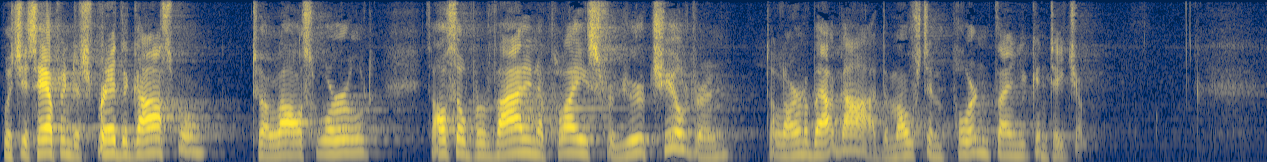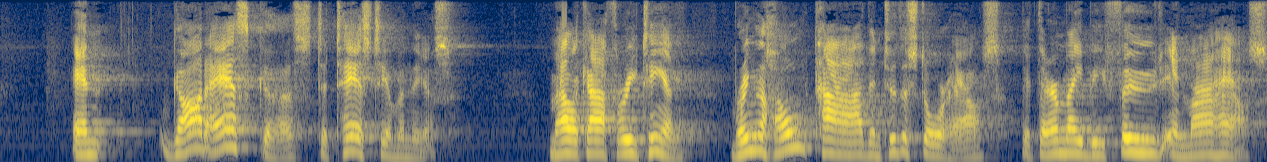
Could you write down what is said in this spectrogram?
which is helping to spread the gospel to a lost world it's also providing a place for your children to learn about God, the most important thing you can teach them. And God asks us to test him in this. Malachi 3:10 Bring the whole tithe into the storehouse that there may be food in my house.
